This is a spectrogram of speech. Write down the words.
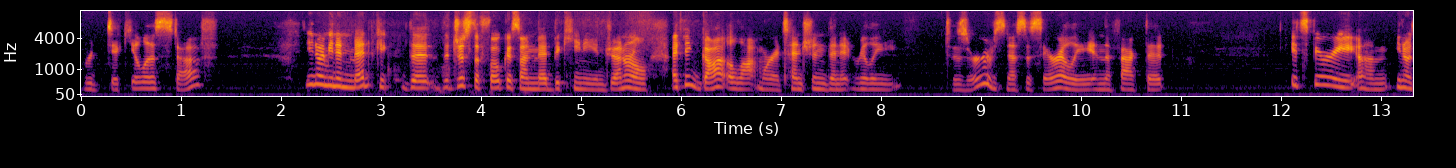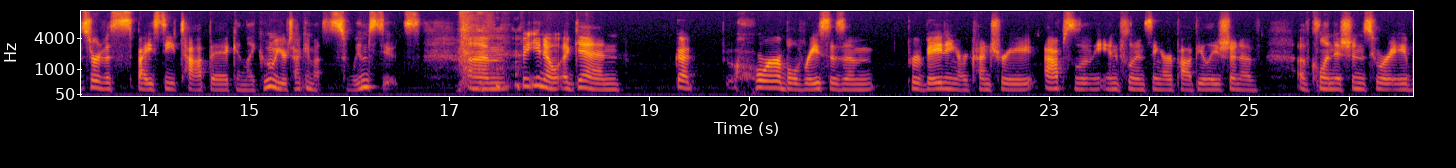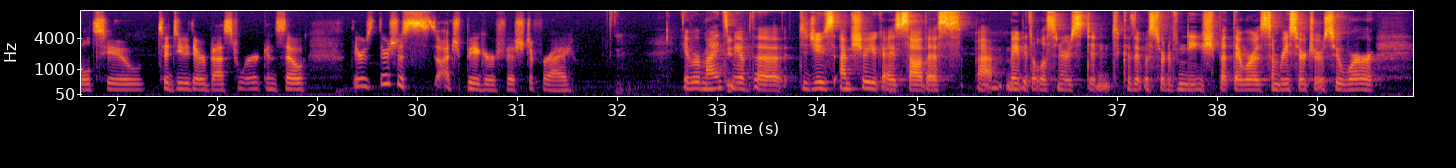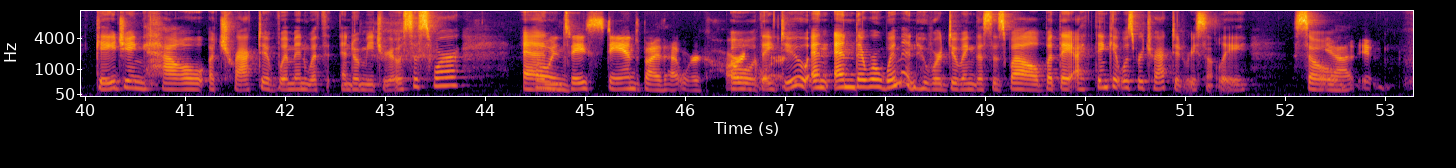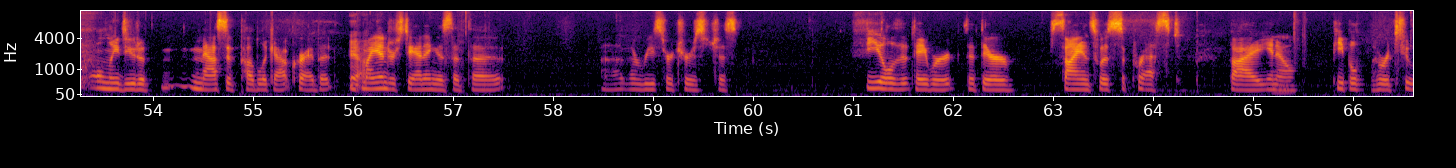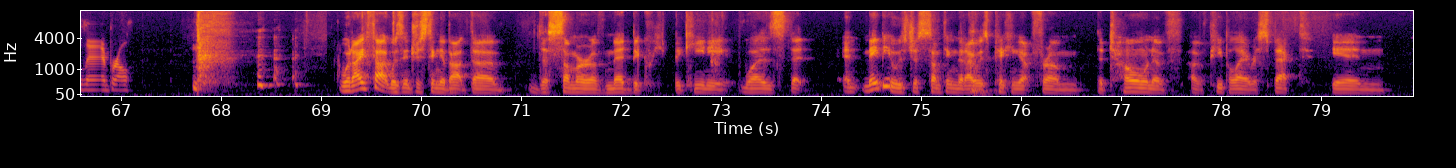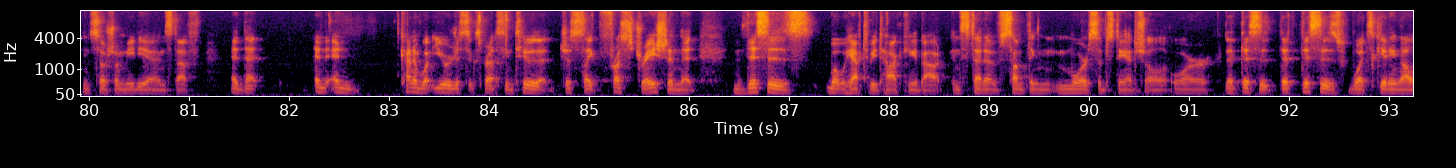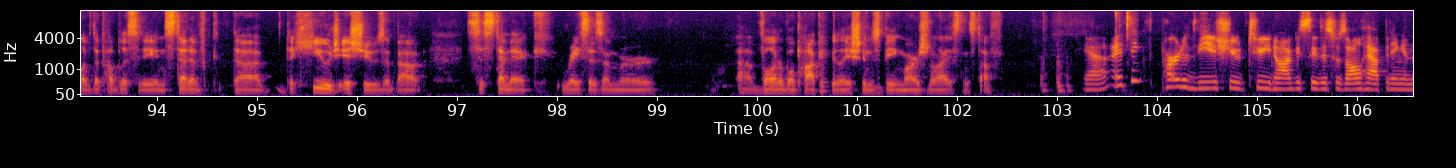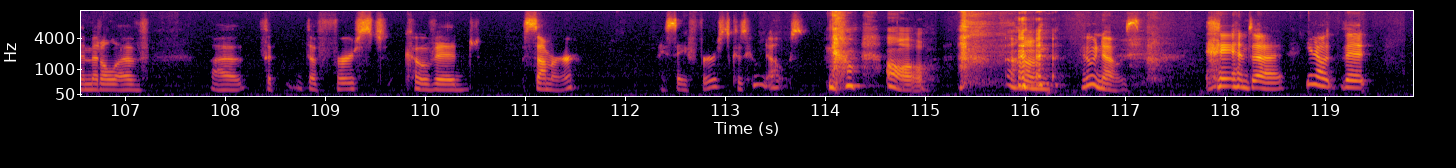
ridiculous stuff? You know, I mean, in med, the, the just the focus on med bikini in general, I think got a lot more attention than it really deserves necessarily. In the fact that it's very, um, you know, it's sort of a spicy topic, and like, ooh, you're talking about swimsuits. Um, but you know, again, got horrible racism pervading our country, absolutely influencing our population of of clinicians who are able to to do their best work. And so there's there's just such bigger fish to fry. It reminds me of the. Did you? I'm sure you guys saw this. Um, maybe the listeners didn't because it was sort of niche. But there were some researchers who were gauging how attractive women with endometriosis were, and, oh, and they stand by that work hard. Oh, they do. And and there were women who were doing this as well, but they I think it was retracted recently. So Yeah, it, only due to massive public outcry, but yeah. my understanding is that the uh, the researchers just feel that they were that their science was suppressed by, you know, people who are too liberal. what I thought was interesting about the the summer of med bikini was that and maybe it was just something that I was picking up from the tone of of people I respect in in social media and stuff, and that and and kind of what you were just expressing too that just like frustration that this is what we have to be talking about instead of something more substantial or that this is that this is what's getting all of the publicity instead of the the huge issues about systemic racism or uh, vulnerable populations being marginalized and stuff yeah, I think part of the issue too, you know, obviously this was all happening in the middle of uh, the the first COVID summer. I say first because who knows? oh, um, who knows? And uh, you know that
